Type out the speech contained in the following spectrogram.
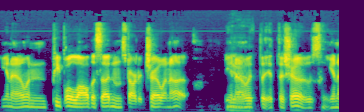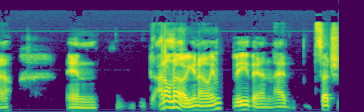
you know, and people all of a sudden started showing up, you know, at the at the shows, you know, and I don't know, you know, MTV then had such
